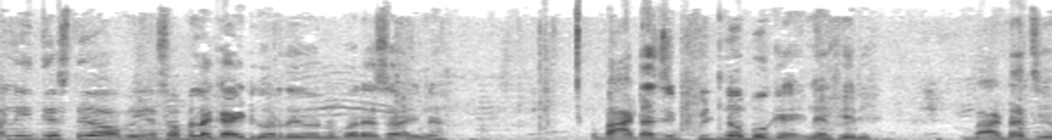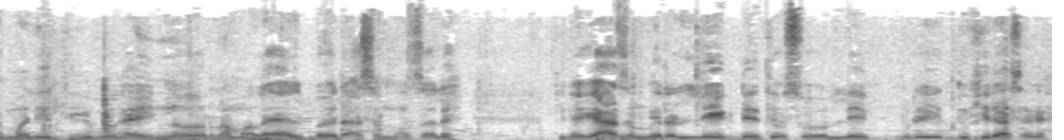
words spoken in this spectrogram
अनि त्यस्तै अब यहाँ सबैलाई गाइड गर्दै गर्नु परेछ होइन। भाटा चाहिँ पिट्न बोकेँ होइन फेरि। भाटा चाहिँ मैले यति बोकेँ हिँड्न मलाई हेल्प भइरहेछ मजाले। किनकि आज मेरो लेग डे थियो सो लेग पुरै दुखिरहेछ क्या।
